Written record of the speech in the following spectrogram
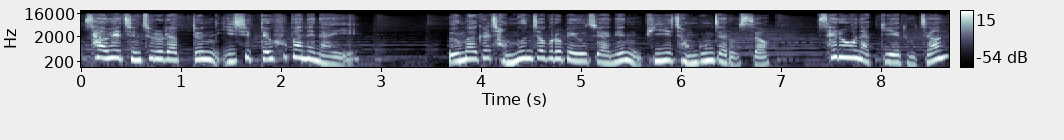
사회 진출을 앞둔 20대 후반의 나이. 음악을 전문적으로 배우지 않은 비전공자로서 새로운 악기에 도전,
